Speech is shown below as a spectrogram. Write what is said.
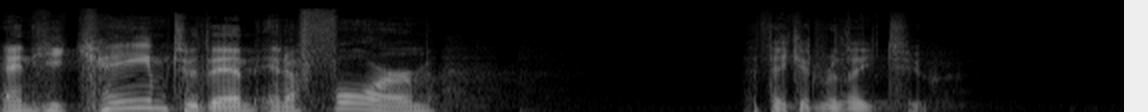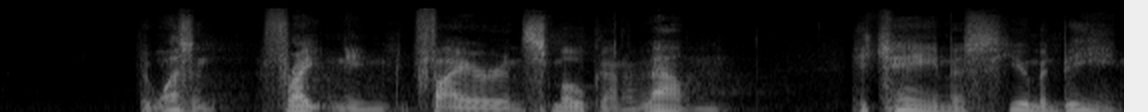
and he came to them in a form that they could relate to. It wasn't frightening fire and smoke on a mountain. He came as human being.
